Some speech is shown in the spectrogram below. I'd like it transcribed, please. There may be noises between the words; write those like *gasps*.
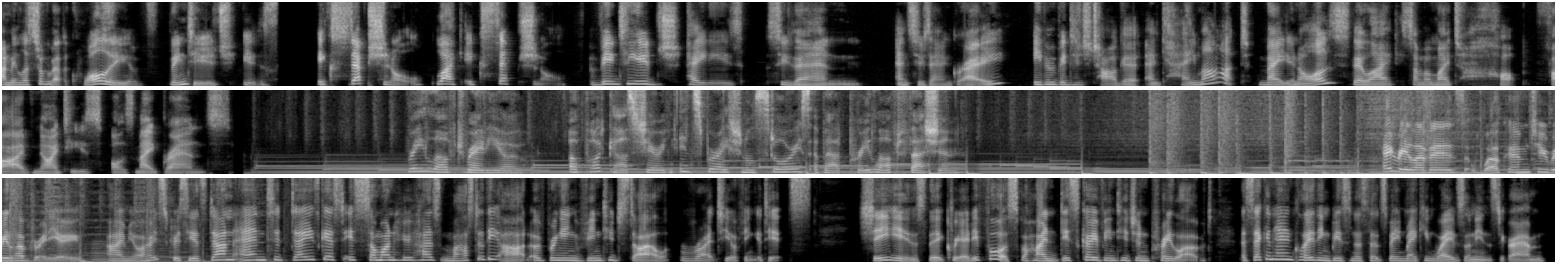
I mean, let's talk about the quality of vintage is exceptional, like exceptional. Vintage Katies, Suzanne, and Suzanne Grae, even vintage Target and Kmart made in Oz. They're like some of my top five 90s Oz made brands. Reloved Radio, a podcast sharing inspirational stories about pre loved fashion. Hey, Relovers! Welcome to Reloved Radio. I'm your host, Chrissy Dunn, and today's guest is someone who has mastered the art of bringing vintage style right to your fingertips. She is the creative force behind Disco Vintage and Preloved, a secondhand clothing business that's been making waves on Instagram.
